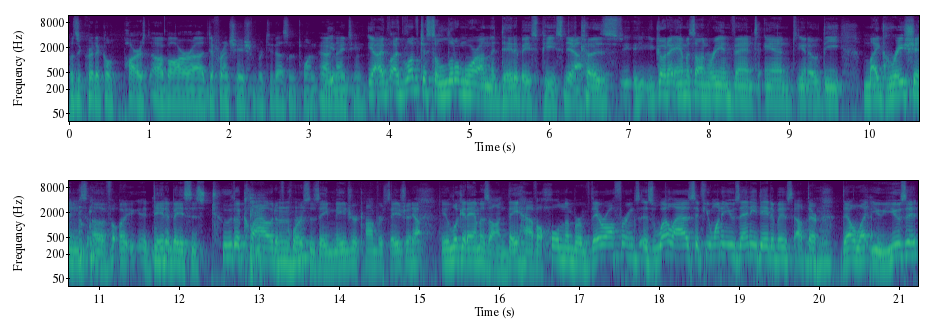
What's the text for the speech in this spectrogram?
was a critical part of our uh, differentiation for 2019. Uh, yeah, I'd, I'd, love just a little more on the database piece yeah. because you go to Amazon reInvent and you know the migrations of uh, databases to the cloud, of mm -hmm. course, is a major conversation. Yep. You look at Amazon, they have a whole number of their offerings, as well as if you want to use any database out there, mm -hmm. they'll let you use it.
